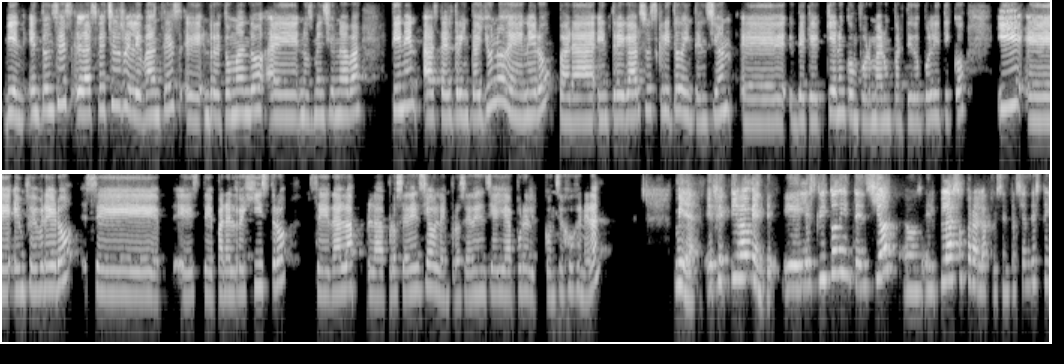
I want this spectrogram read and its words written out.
Bien, entonces las fechas relevantes, eh, retomando, eh, nos mencionaba, tienen hasta el 31 de enero para entregar su escrito de intención eh, de que quieren conformar un partido político y en febrero se, este, para el registro se da la, la procedencia o la improcedencia ya por el Consejo General. Mira, efectivamente, el escrito de intención, el plazo para la presentación de este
